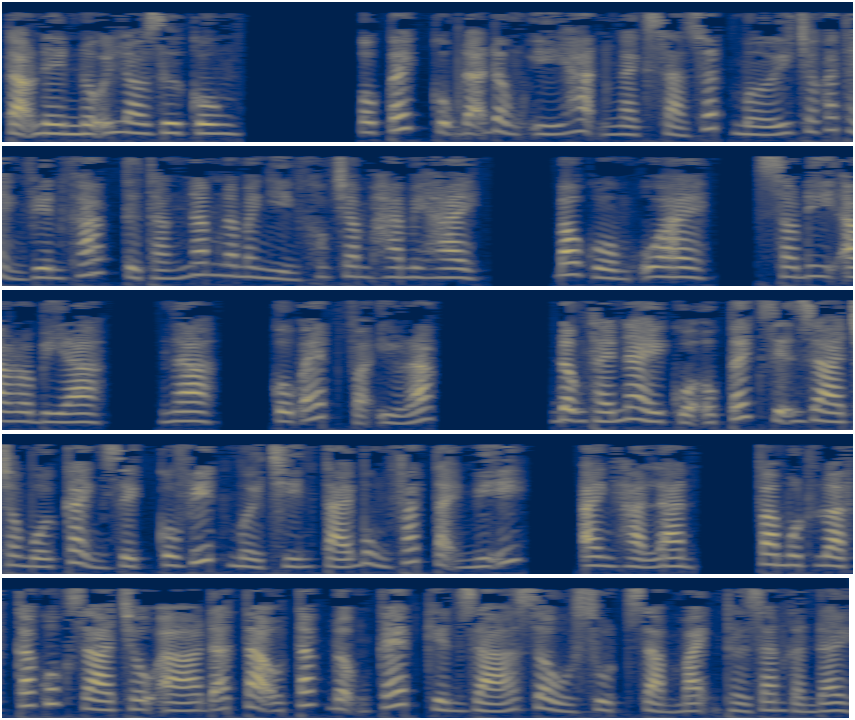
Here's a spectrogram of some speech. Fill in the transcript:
tạo nên nỗi lo dư cung. OPEC cũng đã đồng ý hạn ngạch sản xuất mới cho các thành viên khác từ tháng 5 năm 2022, bao gồm UAE, Saudi Arabia, Nga, Kuwait và Iraq. Động thái này của OPEC diễn ra trong bối cảnh dịch COVID-19 tái bùng phát tại Mỹ, Anh Hà Lan, và một loạt các quốc gia châu Á đã tạo tác động kép khiến giá dầu sụt giảm mạnh thời gian gần đây.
